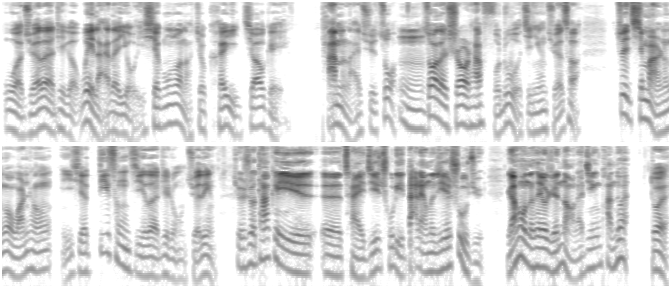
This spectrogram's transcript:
我觉得这个未来的有一些工作呢，就可以交给他们来去做。嗯做的时候，他辅助进行决策，最起码能够完成一些低层级的这种决定。就是说它可以呃采集处理大量的这些数据，然后呢，它由人脑来进行判断，对，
